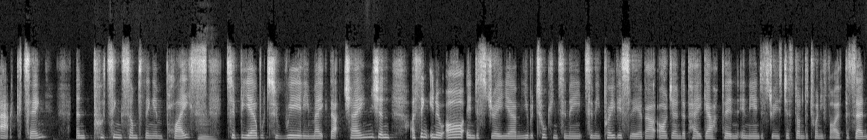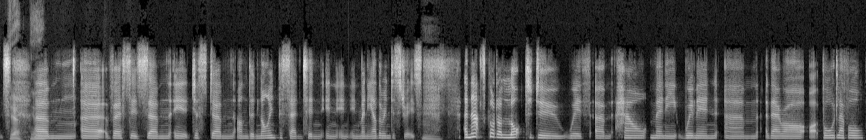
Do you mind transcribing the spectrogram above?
acting and putting something in place mm. to be able to really make that change. And I think you know our industry. Um, you were talking to me to me previously about our gender pay gap in, in the industry is just under 25%, yeah, yeah. Um, uh, versus um, just um, under nine percent in, in in many other industries. Mm. And that's got a lot to do with um, how many women um, there are at board level,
